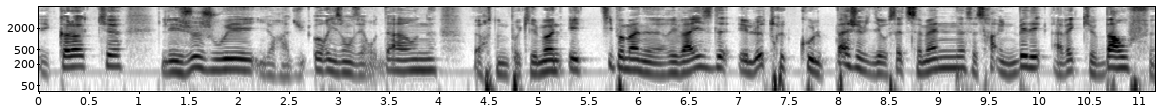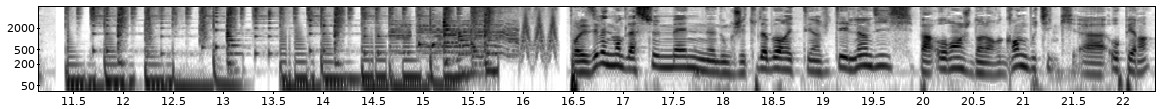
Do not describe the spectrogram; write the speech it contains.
et Coloc. Les jeux joués, il y aura du Horizon Zero Dawn, Hearthstone Pokémon et Typoman Revised. Et le truc cool page vidéo cette semaine, ce sera une BD avec Barouf. Pour les événements de la semaine, donc j'ai tout d'abord été invité lundi par Orange dans leur grande boutique à Opéra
